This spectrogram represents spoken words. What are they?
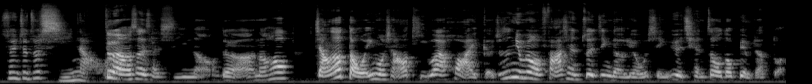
所以叫做洗脑、啊。对啊，所以才洗脑，对啊。然后讲到抖音，我想要题外话一个，就是你有没有发现最近的流行乐前奏都变比较短？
